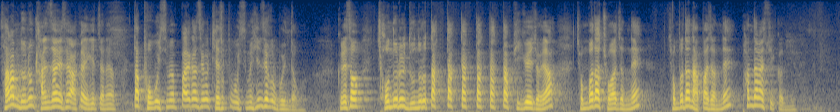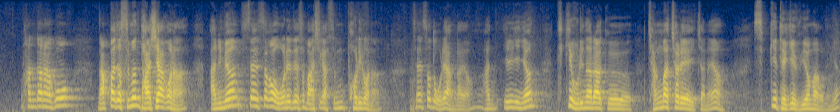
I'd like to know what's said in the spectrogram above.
사람 눈은 간사해서 아까 얘기했잖아요. 딱 보고 있으면 빨간색을 계속 보고 있으면 흰색으로 보인다고. 그래서 전후를 눈으로 딱딱딱딱딱딱 비교해줘야 전보다 좋아졌네, 전보다 나빠졌네 판단할 수 있거든요. 판단하고 나빠졌으면 다시 하거나 아니면 센서가 오래돼서 맛이 갔으면 버리거나 센서도 오래 안 가요. 한 1, 2년 특히 우리나라 그 장마철에 있잖아요. 습기 되게 위험하거든요.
